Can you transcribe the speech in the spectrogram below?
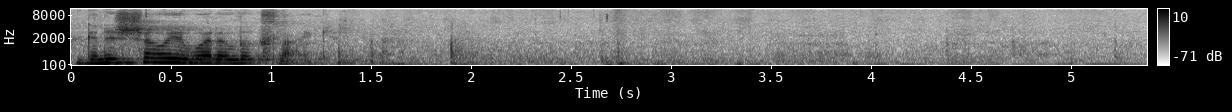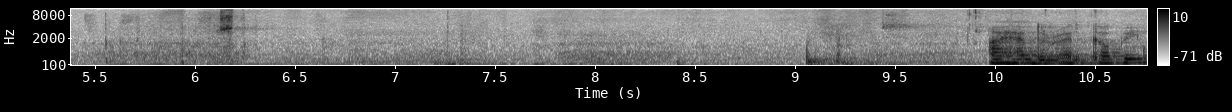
I'm going to show you what it looks like. I have the red copy.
